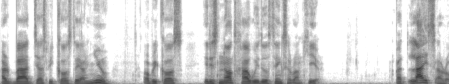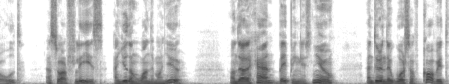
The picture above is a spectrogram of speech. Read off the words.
are bad just because they are new, or because it is not how we do things around here. But lice are old, and so are fleas, and you don't want them on you. On the other hand, vaping is new, and during the worst of COVID,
